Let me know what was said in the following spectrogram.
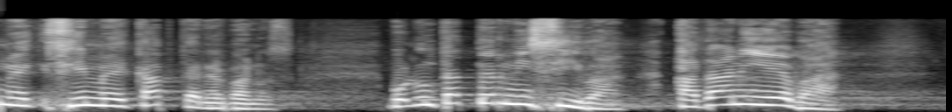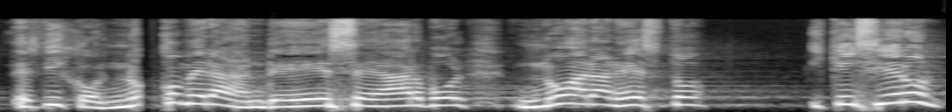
me, me captan, hermanos. Voluntad permisiva. Adán y Eva les dijo, no comerán de ese árbol, no harán esto. ¿Y qué hicieron?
